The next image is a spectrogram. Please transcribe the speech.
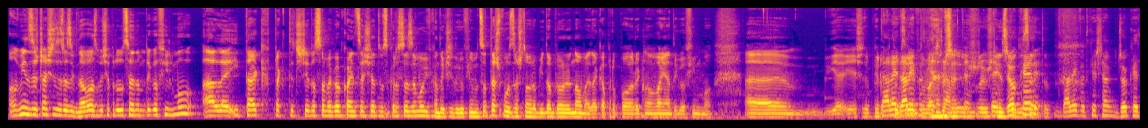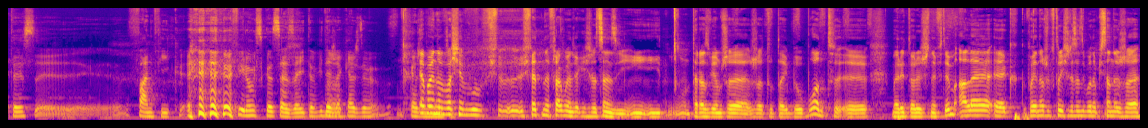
on w międzyczasie zrezygnował z bycia producentem tego filmu, ale i tak praktycznie do samego końca się o tym Scorsese mówi w kontekście tego filmu, co też mu zresztą robi dobrą renomę, tak a propos reklamowania tego filmu. Eee, ja, ja, się dopiero dalej, dalej podkreślam, że, ten, że już ten nie Joker, Dalej podkreślam, Joker to jest yy, fanfic filmu Scorsese i to widać, że każdy, każdy Ja pamiętam właśnie był świetny fragment jakiejś recenzji i, i teraz wiem, że, że tutaj był błąd yy, merytoryczny w tym, ale yy, pamiętam, że w którejś recenzji było napisane, że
